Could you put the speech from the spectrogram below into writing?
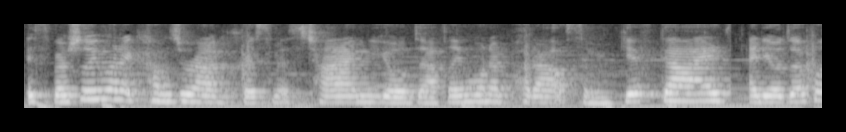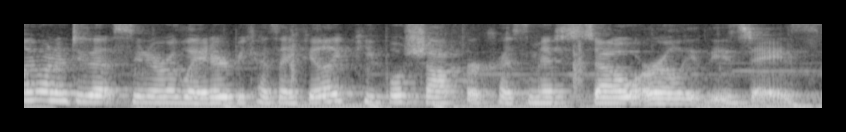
Especially when it comes around Christmas time, you'll definitely want to put out some gift guides, and you'll definitely want to do that sooner or later because I feel like people shop for Christmas so early these days.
